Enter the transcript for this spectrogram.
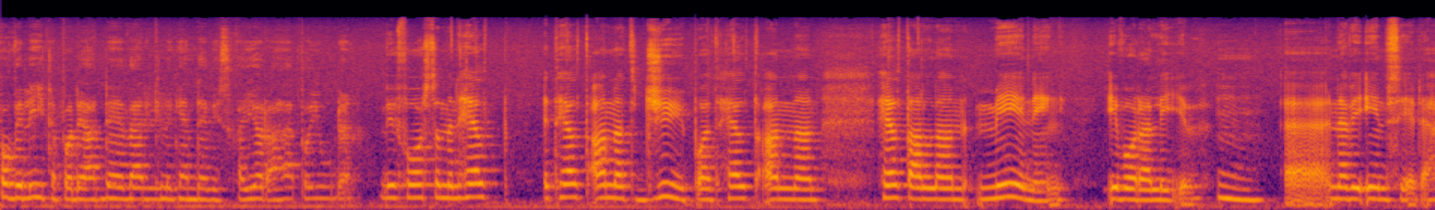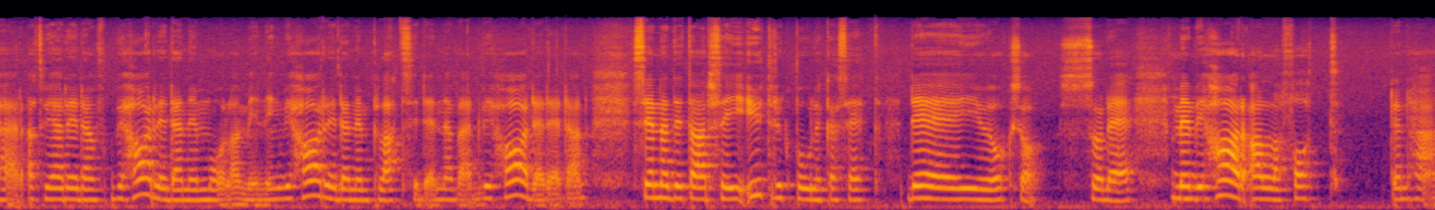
får vi lita på det att det är verkligen det vi ska göra här på jorden. Vi får som en helt, ett helt annat djup och ett helt annan, helt annan mening i våra liv eh, när vi inser det här att vi har, redan, vi har redan en mål och mening, vi har redan en plats i denna värld, vi har det redan. Sen att det tar sig i uttryck på olika sätt, det är ju också så det är. Men vi har alla fått den här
